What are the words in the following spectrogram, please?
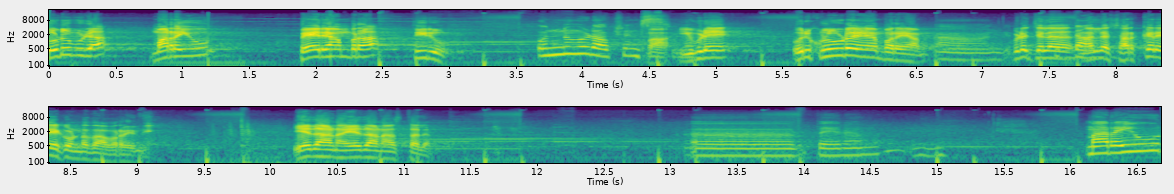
തൊടുപുഴ മറയൂർ പേരാമ്പ്ര തിരൂർ. ഒന്നും കൂടെ ഓപ്ഷൻസ്. ആ ഇവിടെ ഒരു ക്ലൂടെ ഞാൻ പറയാം. ഇവിടെ ചില നല്ല ശർക്കരയൊക്കെ ഉണ്ടെന്നാണ് പറയുന്നത് ഏതാണ് ഏതാണ് ആ സ്ഥലം. മറയൂർ.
